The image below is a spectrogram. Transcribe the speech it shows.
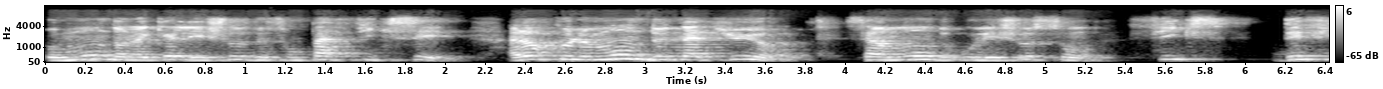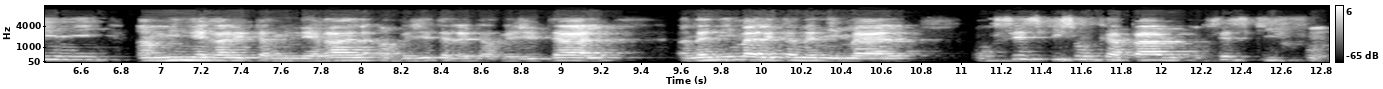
au monde dans lequel les choses ne sont pas fixées. Alors que le monde de nature, c'est un monde où les choses sont fixes, définies. Un minéral est un minéral, un végétal est un végétal, un animal est un animal. On sait ce qu'ils sont capables, on sait ce qu'ils font.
